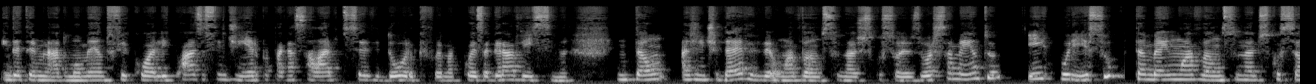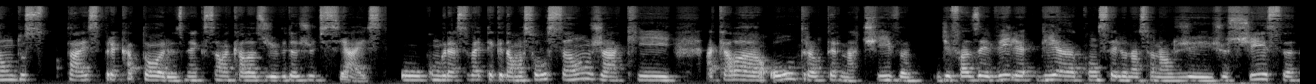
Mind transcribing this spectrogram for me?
em determinado momento ficou ali quase sem dinheiro para pagar salário de servidor, o que foi uma coisa gravíssima. Então, a gente deve ver um avanço nas discussões do orçamento e, por isso, também um avanço na discussão dos tais precatórios, né, que são aquelas dívidas judiciais. O Congresso vai ter que dar uma solução, já que aquela outra alternativa de fazer via, via Conselho Nacional de Justiça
